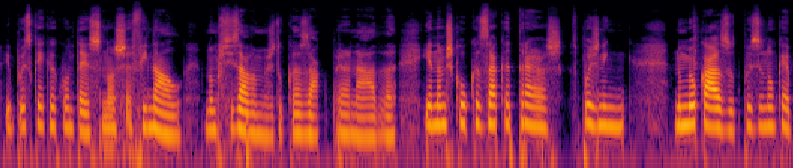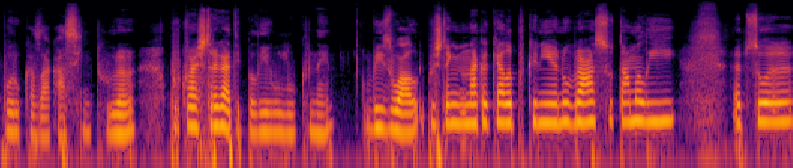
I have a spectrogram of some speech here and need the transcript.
E depois o que é que acontece? Nós, afinal, não precisávamos do casaco para nada e andamos com o casaco atrás. Depois, no meu caso, depois eu não quero pôr o casaco à cintura porque vai estragar tipo ali o look, né? visual. E depois tenho na aquela porcaria no braço, está-me ali, a pessoa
